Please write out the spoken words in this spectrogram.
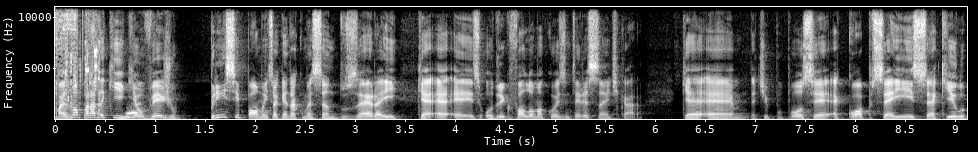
Mas uma parada que, que eu vejo, principalmente pra quem tá começando do zero aí, que é, é- é- o Rodrigo falou uma coisa interessante, cara. Que é, é- é tipo, pô, você é copy, você é isso, é aquilo.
